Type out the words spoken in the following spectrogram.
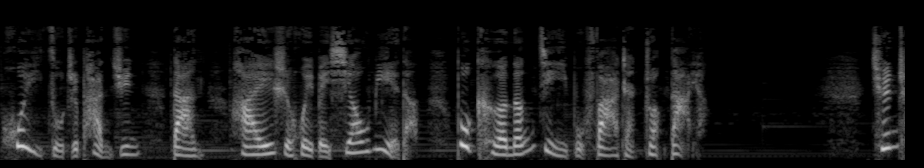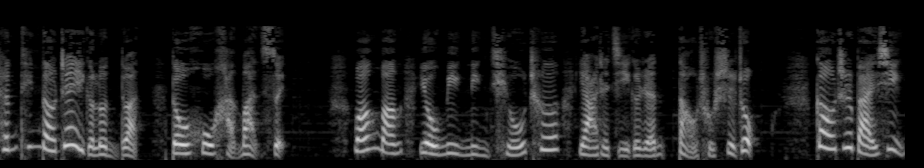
会组织叛军，但还是会被消灭的，不可能进一步发展壮大呀。群臣听到这个论断，都呼喊万岁。王莽又命令囚车押着几个人到处示众，告知百姓，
